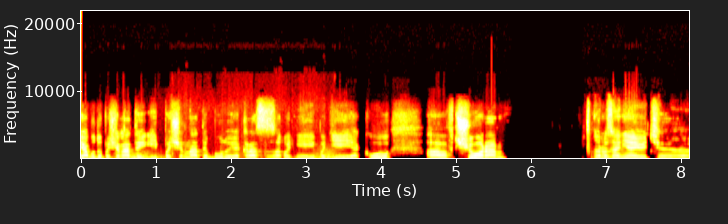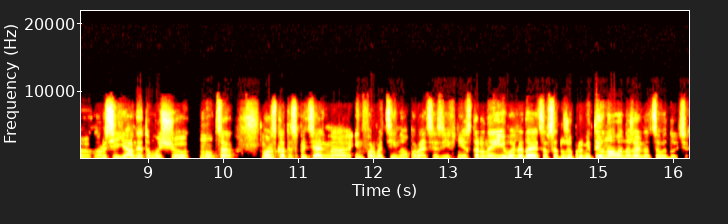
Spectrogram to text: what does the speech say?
я буду починати, і починати буду якраз з однієї події, яку а, вчора розганяють е, росіяни, тому що ну це можна сказати спеціальна інформаційна операція з їхньої сторони, і виглядає це все дуже примітивно, але на жаль на це ведуться.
